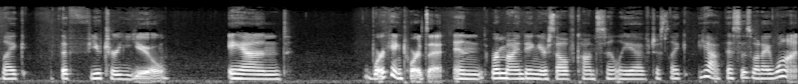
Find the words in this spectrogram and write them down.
like the future you. And working towards it and reminding yourself constantly of just like, yeah, this is what I want.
